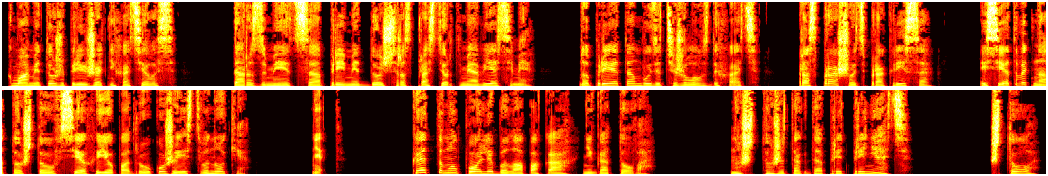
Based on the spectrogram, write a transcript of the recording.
К маме тоже переезжать не хотелось. Та, разумеется, примет дочь с распростертыми объятиями, но при этом будет тяжело вздыхать, расспрашивать про Криса — и сетовать на то, что у всех ее подруг уже есть внуки. Нет, К этому Поле была пока не готова. Но что же тогда предпринять? Что?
